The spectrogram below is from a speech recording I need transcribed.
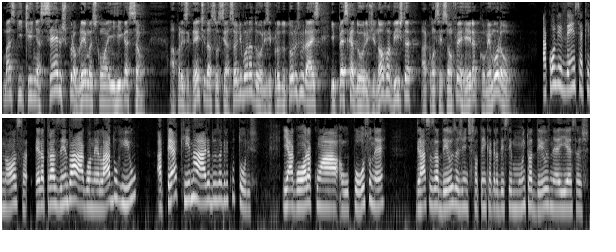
mas que tinha sérios problemas com a irrigação. A presidente da Associação de Moradores e Produtores Rurais e Pescadores de Nova Vista, a Conceição Ferreira, comemorou. A convivência aqui nossa era trazendo a água né, lá do rio até aqui na área dos agricultores. E agora com a, o poço, né? Graças a Deus, a gente só tem que agradecer muito a Deus, né? E essas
